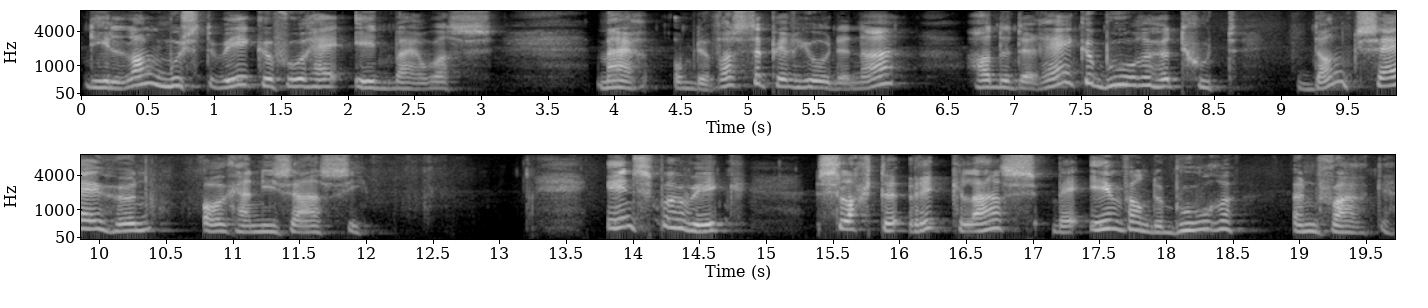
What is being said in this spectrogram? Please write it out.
die lang moest weken voor hij eetbaar was. Maar op de vaste periode na hadden de rijke boeren het goed, dankzij hun organisatie. Eens per week slachtte Rick Klaas bij een van de boeren een varken.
